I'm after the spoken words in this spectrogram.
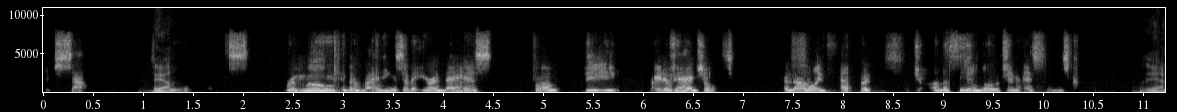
himself. Yeah. Removed in the writings of Irenaeus from the great evangelist. And not only that, but John the theologian, as he was Yeah.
